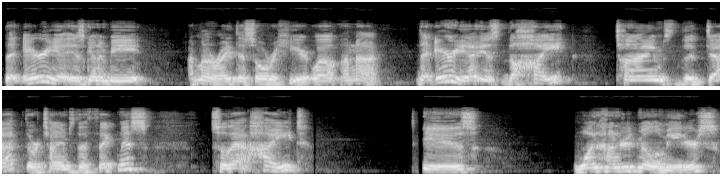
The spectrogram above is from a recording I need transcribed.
The area is going to be I'm going to write this over here. Well, I'm not. the area is the height times the depth or times the thickness. So that height is 100 millimeters.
